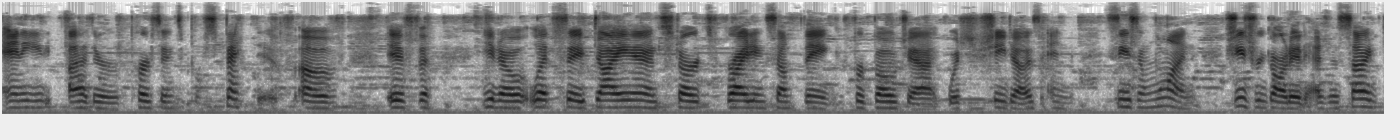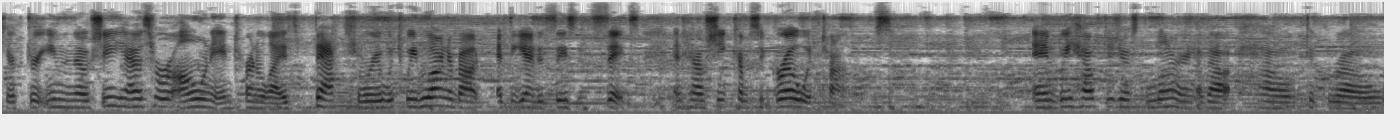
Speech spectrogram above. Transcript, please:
any other person's perspective. Of if, you know, let's say Diane starts writing something for Bojack, which she does in season one she's regarded as a side character, even though she has her own internalized backstory, which we learn about at the end of season 6, and how she comes to grow with times. And we have to just learn about how to grow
